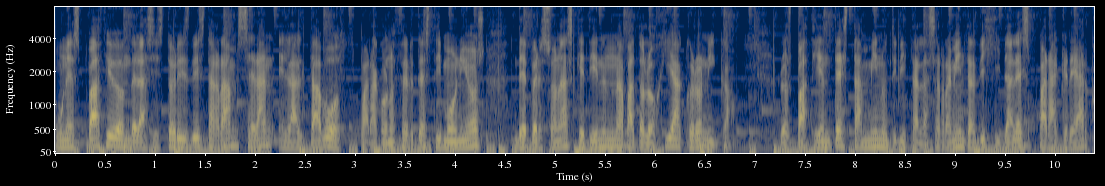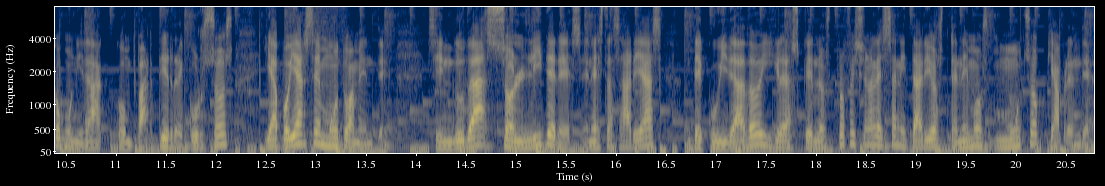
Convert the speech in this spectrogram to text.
un espacio donde las historias de Instagram serán el altavoz para conocer testimonios de personas que tienen una patología crónica. Los pacientes también utilizan las herramientas digitales para crear comunidad, compartir recursos y apoyarse mutuamente. Sin duda son líderes en estas áreas de cuidado y las que los profesionales sanitarios tenemos mucho que aprender.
